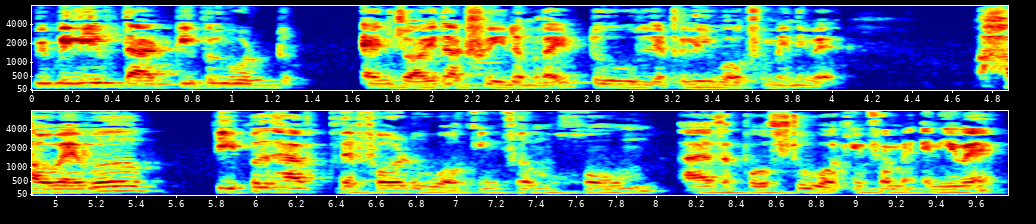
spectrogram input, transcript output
we believe that people would enjoy that freedom, right, to literally work from anywhere. However, people have preferred working from home as opposed to working from anywhere.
